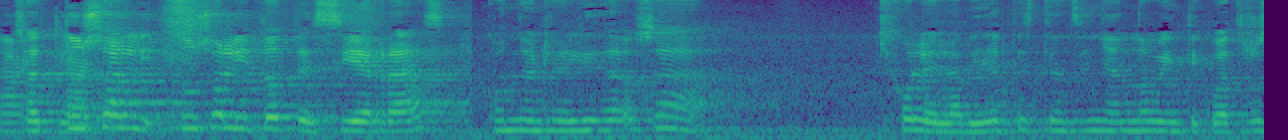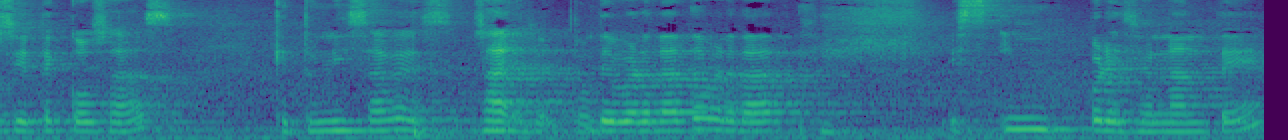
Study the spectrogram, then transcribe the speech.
Ay, o sea, claro. tú, soli- tú solito te cierras cuando en realidad, o sea, híjole, la vida te está enseñando 24/7 cosas que tú ni sabes. O sea, Exacto. de verdad, de verdad, es impresionante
